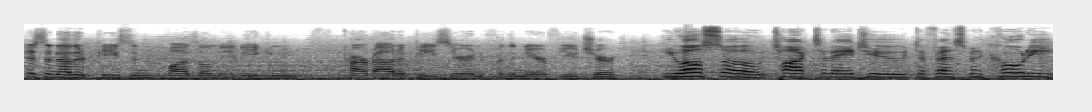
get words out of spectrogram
just another piece in the puzzle. Maybe he can carve out a piece here for the near future. You also talked today to defenseman Cody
